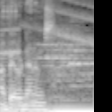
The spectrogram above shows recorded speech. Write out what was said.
my pair of denims.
